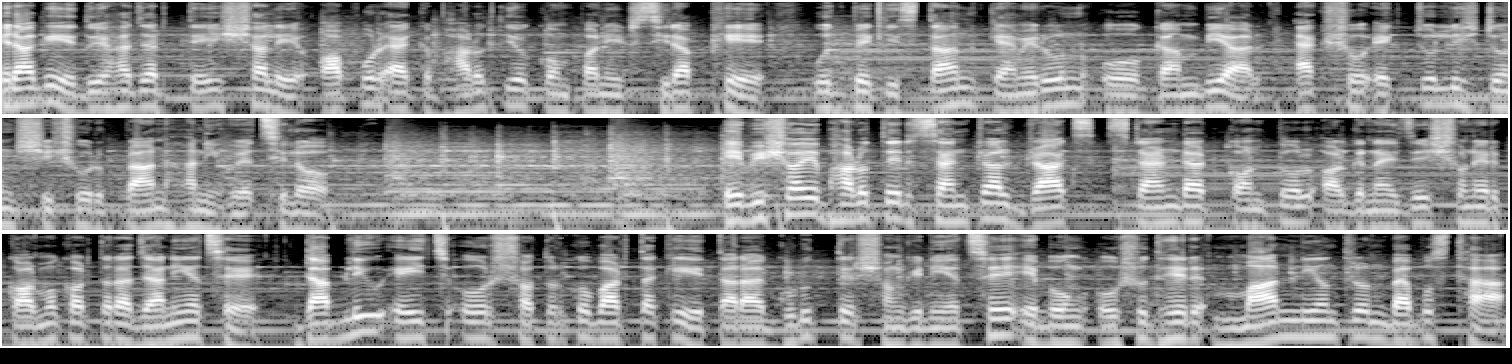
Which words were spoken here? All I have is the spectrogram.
এর আগে দু হাজার তেইশ সালে অপর এক ভারতীয় কোম্পানির সিরাপ খেয়ে উজবেকিস্তান, ক্যামেরুন ও গাম্বিয়ার একশো একচল্লিশ জন শিশুর প্রাণহানি হয়েছিল। এ বিষয়ে ভারতের সেন্ট্রাল ড্রাগস স্ট্যান্ডার্ড কন্ট্রোল অর্গানাইজেশনের কর্মকর্তারা জানিয়েছে, ডাব্লিউএইচওর সতর্কবার্তাকে তারা গুরুত্বের সঙ্গে নিয়েছে এবং ওষুধের মান নিয়ন্ত্রণ ব্যবস্থা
